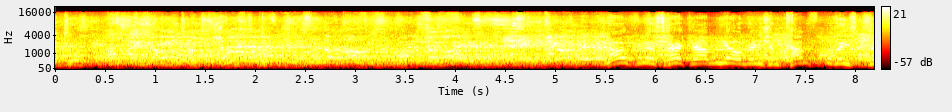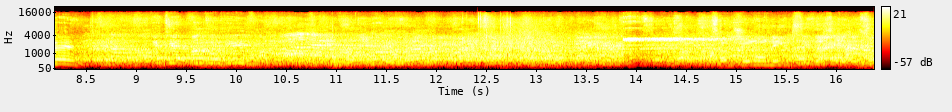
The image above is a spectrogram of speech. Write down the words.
Also. Laufendes Reklamieren will ich im Kampfbericht sehen. Sonst schon noch nie gesehen, dass einer so.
